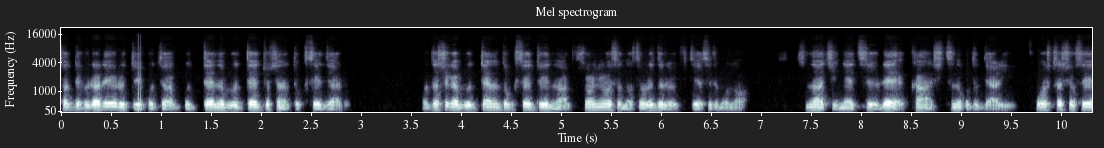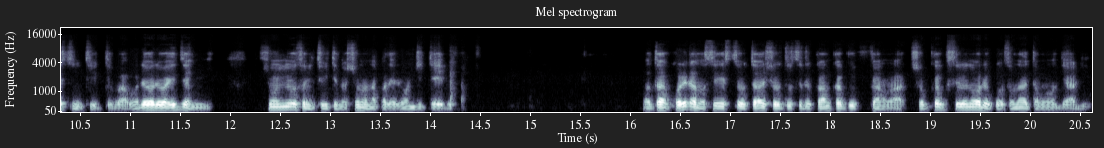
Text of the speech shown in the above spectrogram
さて、振られうるということは物体の物体としての特性である。私が物体の特性というのは基本要素のそれぞれを規定するもの、すなわち熱、冷、間、質のことであり、こうした諸性質については我々は以前に基本要素についての書の中で論じている。また、これらの性質を対象とする感覚器官は触覚する能力を備えたものであり、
